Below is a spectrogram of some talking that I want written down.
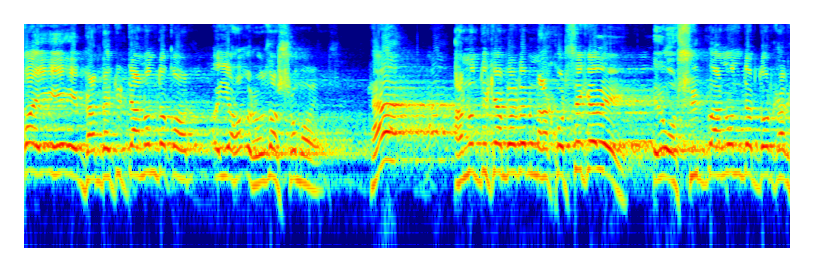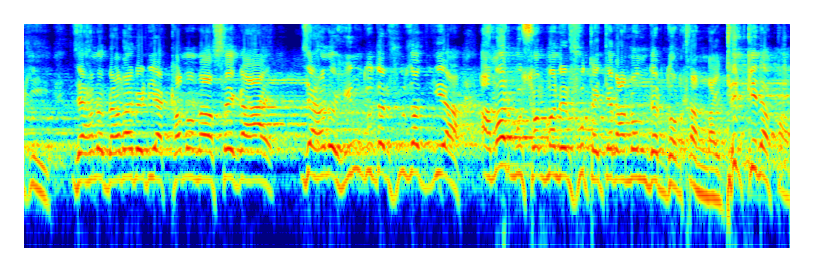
কয় ভ্যান্ডা দুইটা আনন্দ কর, ওই রোজার সময়। হ্যাঁ? আনন্দ কি আমরা না করছে কেবে এই অসভ্য আনন্দের দরকার কি? যেন বেড়া বেড়ি একখানো নাচে গায়, যেন হিন্দুদের ফুজাত গিয়া আমার মুসলমানের ফুতাইতের আনন্দের দরকার নাই। ঠিক কিনা পাও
